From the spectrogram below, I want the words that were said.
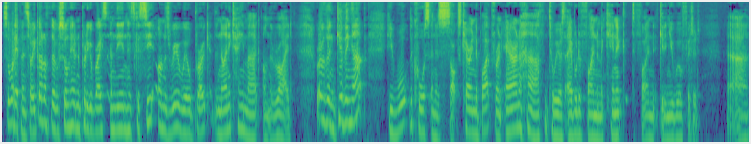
so what happened? So he got off the swim having a pretty good race, and then his cassette on his rear wheel broke at the 90k mark on the ride. Rather than giving up, he walked the course in his socks, carrying the bike for an hour and a half until he was able to find a mechanic to find get a new wheel fitted. Uh,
